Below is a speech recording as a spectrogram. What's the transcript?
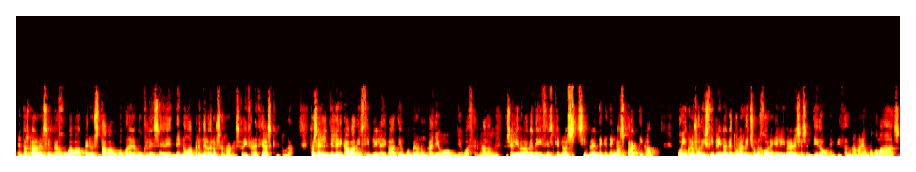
Entonces, claro, él siempre jugaba, pero estaba un poco en el bucle ese de, no aprender de los errores, a diferencia de la escritura. Entonces, él, le dedicaba disciplina, le dedicaba tiempo, pero nunca llegó, llegó a hacer nada. Entonces, el libro lo que te dice es que no es simplemente que tengas práctica, o incluso disciplina, que tú lo has dicho mejor. El libro en ese sentido empieza de una manera un poco más,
